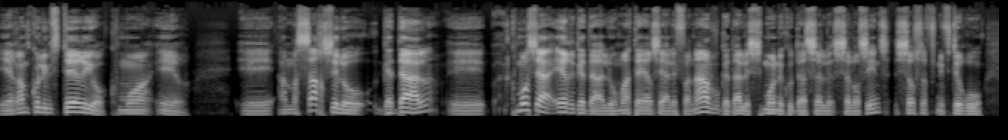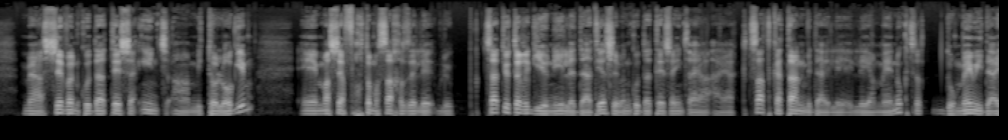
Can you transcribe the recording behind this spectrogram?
רמקולים סטריאו כמו ה-Air. Uh, המסך שלו גדל, uh, כמו שה-Air גדל לעומת ה-Air שהיה לפניו, הוא גדל ל-8.3 אינץ', סוף סוף נפטרו מה-7.9 אינץ' המיתולוגיים, uh, מה שהפוך את המסך הזה לקצת יותר הגיוני לדעתי, ה-7.9 אינץ' היה, היה קצת קטן מדי לימינו, קצת דומה מדי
